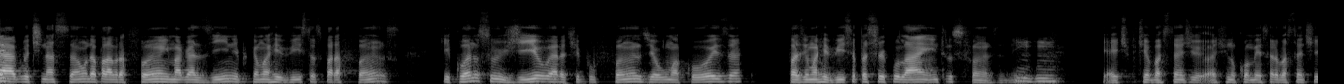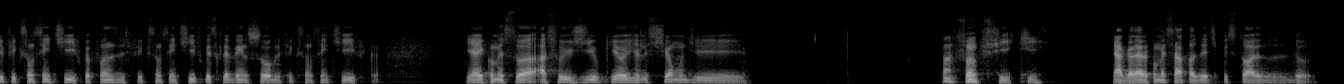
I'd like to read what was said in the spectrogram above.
é a aglutinação da palavra fã em magazine, porque é uma revista para fãs, que quando surgiu era tipo fãs de alguma coisa, fazia uma revista para circular entre os fãs. Uhum. E aí, tipo, tinha bastante, acho que no começo era bastante ficção científica, fãs de ficção científica escrevendo sobre ficção científica. E aí começou a surgir o que hoje eles chamam de Fanfic. fanfic. E a galera começar a fazer, tipo, histórias do- do-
